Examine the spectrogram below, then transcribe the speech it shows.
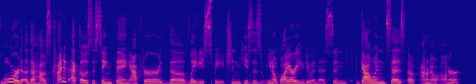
lord of the house kind of echoes the same thing after the lady's speech and he hmm. says you know why are you doing this and gowan says oh i don't know honor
